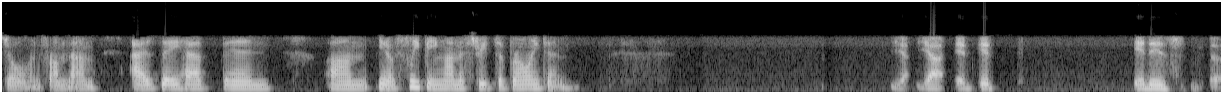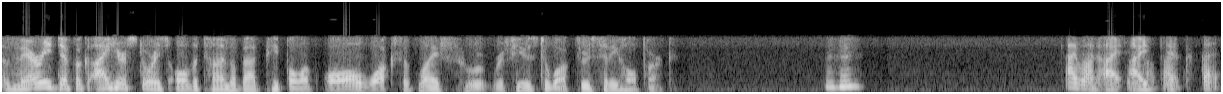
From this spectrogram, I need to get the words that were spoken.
stolen from them as they have been, um, you know, sleeping on the streets of Burlington. Yeah, yeah, it it it is very difficult. I hear stories all the time about people of all walks of life who refuse to walk through City Hall Park. Mm-hmm. I walk I, City I, Hall Park, but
